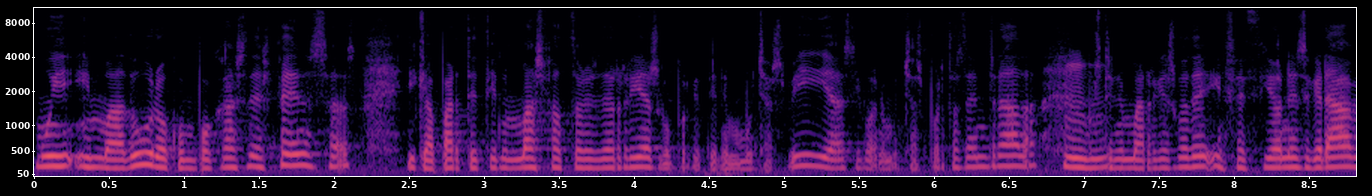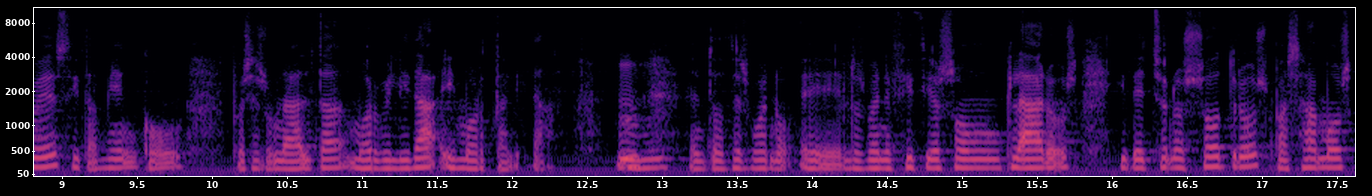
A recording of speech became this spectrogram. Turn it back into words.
muy inmaduro, con pocas defensas y que aparte tienen más factores de riesgo porque tienen muchas vías y bueno, muchas puertas de entrada, pues tienen más riesgo de infecciones graves y también con pues es una alta morbilidad y mortalidad. Entonces, bueno, eh, los beneficios son claros y de hecho nosotros pasamos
